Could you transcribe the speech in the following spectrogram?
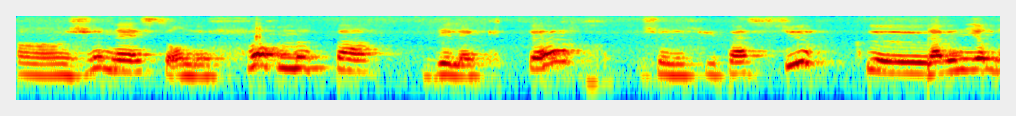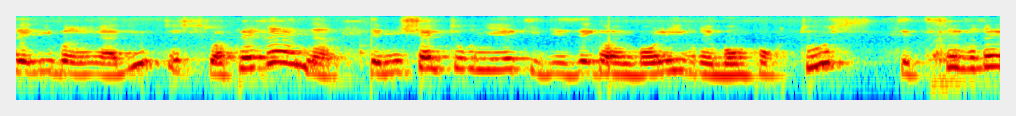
en jeunesse, on ne forme pas des lecteurs, je ne suis pas sûre que l'avenir des librairies adultes soit pérenne. C'est Michel Tournier qui disait qu'un bon livre est bon pour tous. C'est très vrai.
